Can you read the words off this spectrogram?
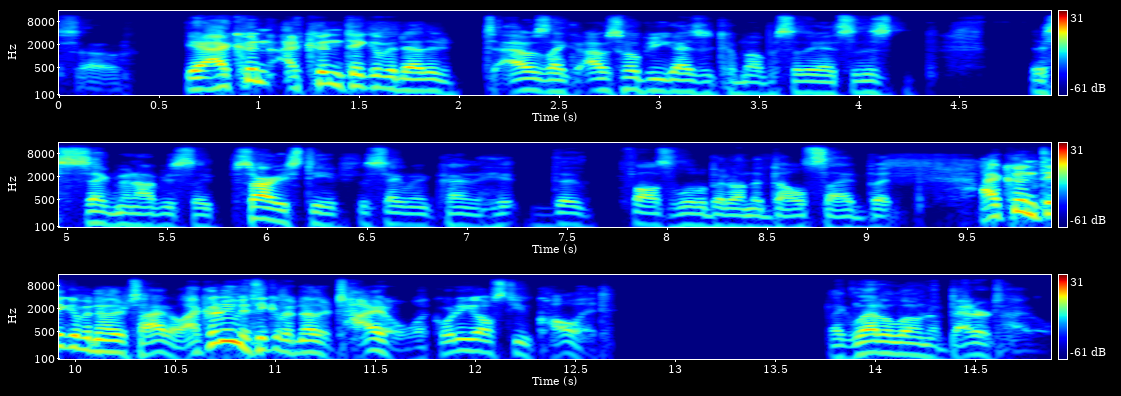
so yeah, I couldn't I couldn't think of another. I was like I was hoping you guys would come up with something. So this this segment obviously sorry Steve, the segment kind of hit the falls a little bit on the dull side, but I couldn't think of another title. I couldn't even think of another title. Like what else do you call it? Like let alone a better title.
